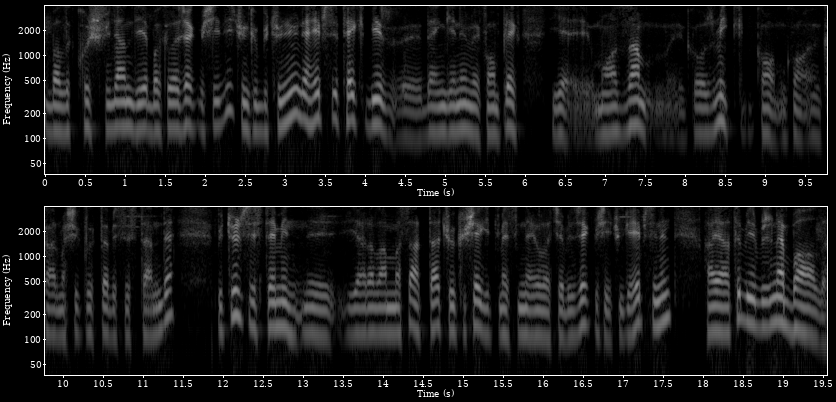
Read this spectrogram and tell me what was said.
balık kuş filan diye bakılacak bir şey değil. Çünkü bütünüyle hepsi tek bir e, dengenin ve kompleks muazzam kozmik karmaşıklıkta bir sistemde bütün sistemin e, yaralanması hatta çöküşe gitmesine yol açabilecek bir şey. Çünkü hepsinin hayatı birbirine bağlı.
